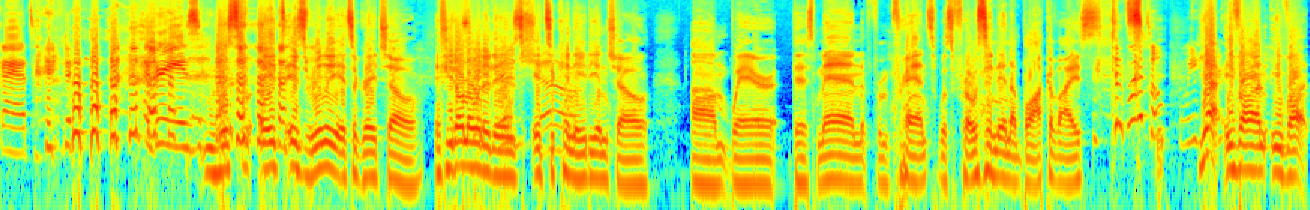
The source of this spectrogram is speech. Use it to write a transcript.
Guy outside agrees. Miss, it's, it's really it's a great show. If you don't know what it is, good is, it's a. Canadian show. Um, where this man from France was frozen in a block of ice. It's so weird. Yeah, Yvon, Yvon,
